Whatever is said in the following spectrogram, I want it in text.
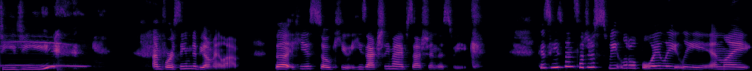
Gigi. I'm forcing him to be on my lap, but he is so cute. He's actually my obsession this week because he's been such a sweet little boy lately, and like,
